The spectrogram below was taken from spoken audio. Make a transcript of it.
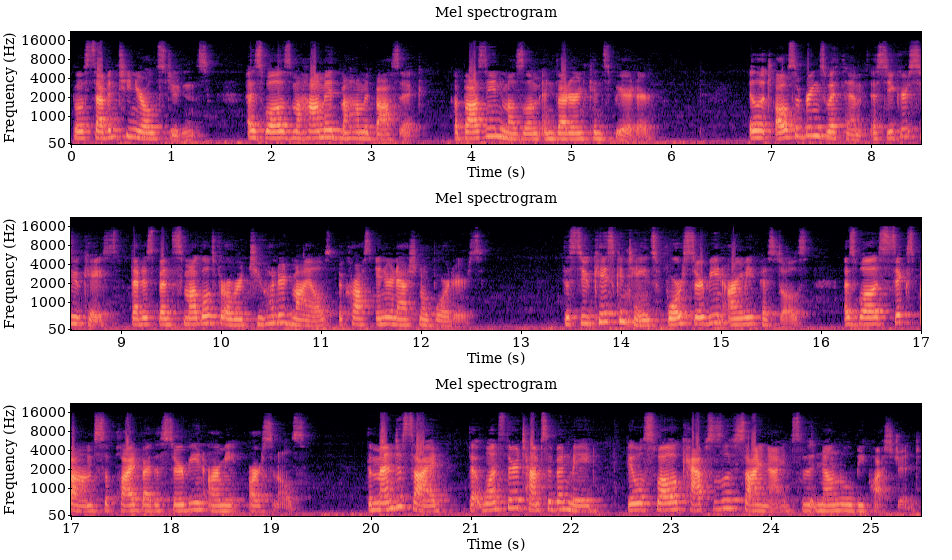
both 17 year old students, as well as Mohammed Mohammed Basic, a Bosnian Muslim and veteran conspirator. Ilic also brings with him a secret suitcase that has been smuggled for over 200 miles across international borders. The suitcase contains four Serbian army pistols, as well as six bombs supplied by the Serbian army arsenals. The men decide that once their attempts have been made, they will swallow capsules of cyanide so that none will be questioned.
